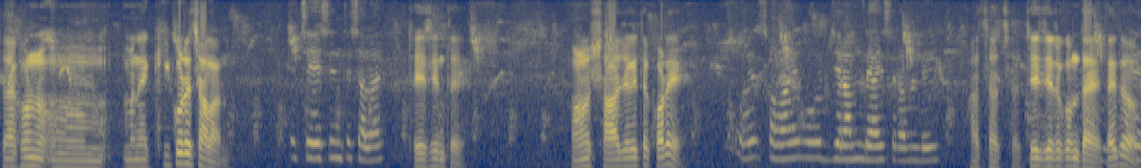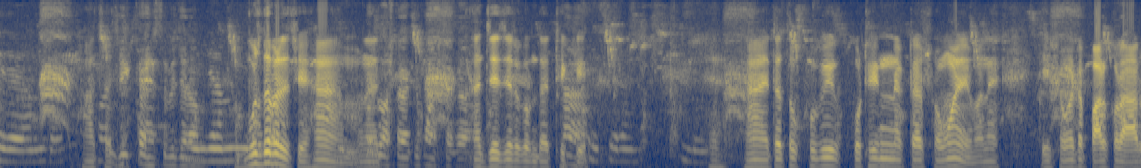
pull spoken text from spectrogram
তো এখন মানে কি করে চালান? চেয়ে চিনতে চালায় চিনতে মানুষ সহযোগিতা করে? ওই সবাই ও দেয় নেই আচ্ছা আচ্ছা। যে যেরকম দেয় তাই তো? আচ্ছা আচ্ছা। বুঝতে পেরেছি হ্যাঁ মানে যে যেরকম দেয় ঠিকই। দেয়। হ্যাঁ, হ্যাঁ এটা তো খুবই কঠিন একটা সময় মানে এই সময়টা পার করা। আর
